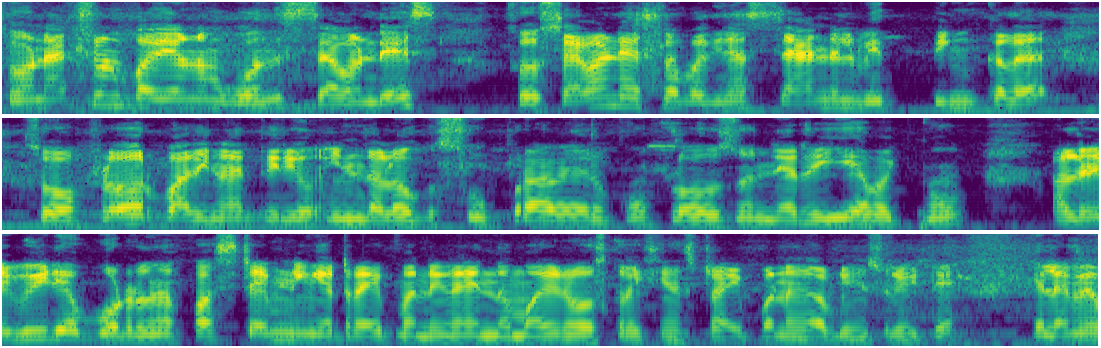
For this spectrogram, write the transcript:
ஸோ நெக்ஸ்ட் ஒன் பார்த்தீங்கன்னா நமக்கு வந்து செவன் டேஸ் ஸோ செவன் டேஸில் பார்த்தீங்கன்னா sandal with pink colour so flower பார்த்தீங்கன்னா தெரியும். இந்த அளவுக்கு சூப்பராகவே இருக்கும். ஃப்ளவர்ஸும் நிறைய வைக்கும். ஆல்ரெடி வீடியோ போட்டிருந்தேன். ஃபஸ்ட் டைம் நீங்கள் ட்ரை பண்ணிங்கன்னா இந்த மாதிரி ரோஸ் கலெக்ஷன்ஸ் ட்ரை பண்ணுங்கள் அப்படின்னு சொல்லிட்டு. எல்லாமே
